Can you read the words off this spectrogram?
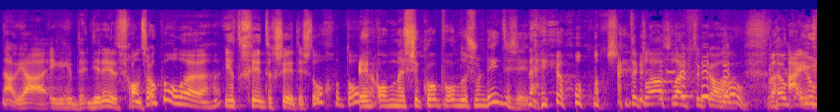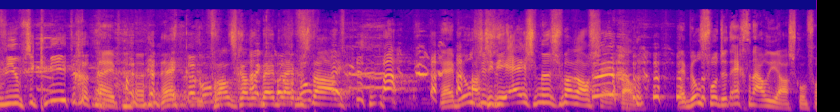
Nou ja, ik heb de idee dat Frans ook wel eh, geïnteresseerd is, toch? toch? En om met zijn kop onder zo'n ding te zitten. Nee, om als Sinterklaas langs te komen. Oh. Oké. Hij hoeft niet op zijn knieën te gaan. Nee, Nee, Frans kan erbij blijven staan. nee, bij ons Als is hij het- die ijsmus maar afzet dan. Nee, bij ons wordt het echt een oudejaarsconferentie.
